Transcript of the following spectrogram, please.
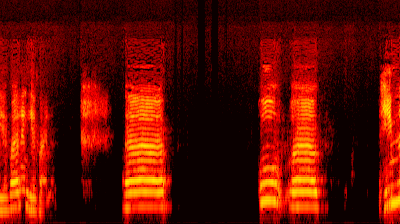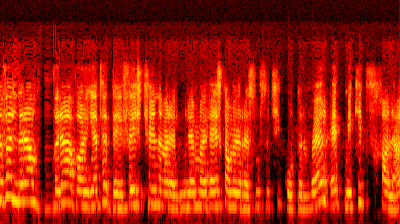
եւ այլն եւ այլն։ ու հիմնվել նրան վրա, որ եթե deface չեն արել, ուրեմն այս կամ այն ռեսուրսը չի կոտրվել, այդ մի քիչ սխալ է,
